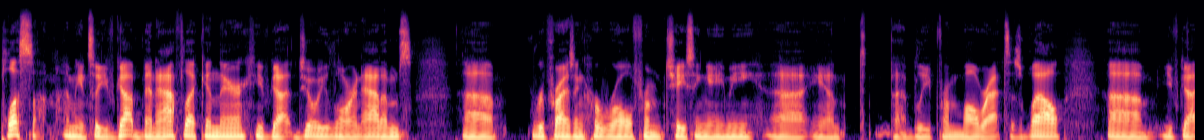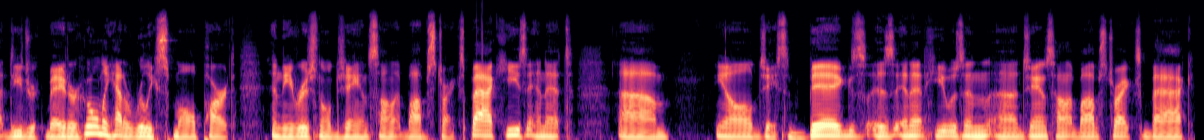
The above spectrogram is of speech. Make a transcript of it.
plus some i mean so you've got ben affleck in there you've got joey lauren adams uh, reprising her role from chasing amy uh, and i believe from mallrats as well um, you've got Diedrich Bader, who only had a really small part in the original Jay and Silent Bob Strikes Back. He's in it. Um, you know, Jason Biggs is in it. He was in uh, Jay and Silent Bob Strikes Back.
